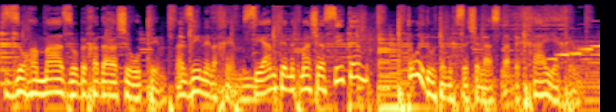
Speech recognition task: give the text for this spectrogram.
הזוהמה הזו בחדר השירותים. אז הנה לכם, סיימתם את מה שעשיתם? תורידו את המכסה של האסלה בחייכם.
